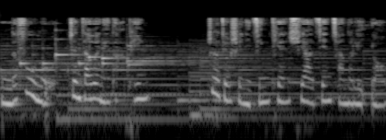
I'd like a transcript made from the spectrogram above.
你的父母正在为你打拼，这就是你今天需要坚强的理由。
